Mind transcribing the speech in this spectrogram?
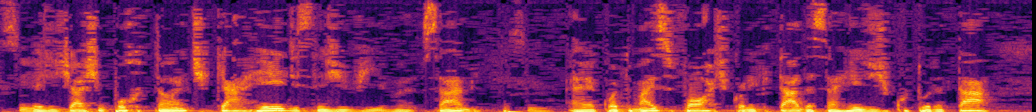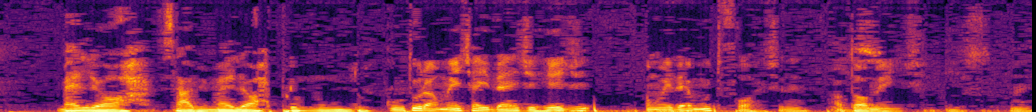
Sim. E a gente acha importante que a rede esteja viva, sabe? É, quanto mais forte e conectada essa rede de cultura tá, melhor, sabe? Melhor para o mundo. Culturalmente, a ideia de rede é uma ideia muito forte, né? Atualmente. Isso. Né?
